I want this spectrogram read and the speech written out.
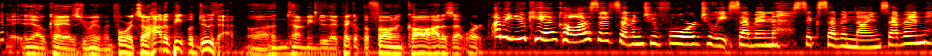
Uh, Okay, as you're moving forward. So how do people do that? Uh, I mean, do they pick up the phone and call? How does that work? I mean, you can call us at 724-287-6797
